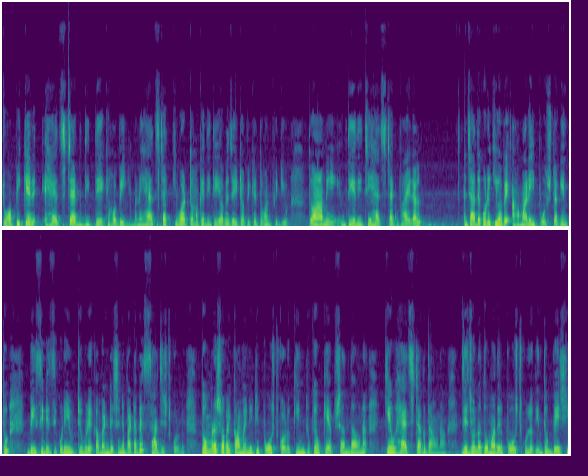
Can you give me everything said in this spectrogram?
টপিকের হ্যাশট্যাগ দিতে হবেই। মানে হ্যাশট্যাগ কিওয়ার্ড তোমাকে দিতেই হবে যেই টপিকের তোমার ভিডিও তো আমি দিয়ে দিচ্ছি হ্যাশট্যাগ ভাইরাল যাতে করে কি হবে, আমার এই পোস্টটা কিন্তু বেশি বেশি করে ইউটিউব রেকমেন্ডেশনে পাঠাবে সাজেস্ট করবে। তোমরা সবাই কমিউনিটি পোস্ট করো, কিন্তু কেউ ক্যাপশন দাও না, কেউ হ্যাশট্যাগ দাও না। যে জন্য তোমাদের পোস্টগুলো কিন্তু বেশি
